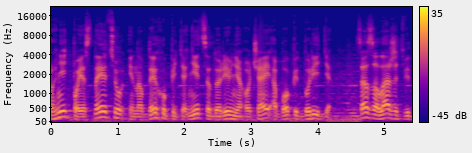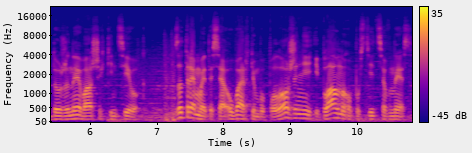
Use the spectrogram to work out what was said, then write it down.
Прогніть поясницю і на вдиху підтягніться до рівня очей або підборіддя. Це залежить від довжини ваших кінцівок. Затримайтеся у верхньому положенні і плавно опустіться вниз.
